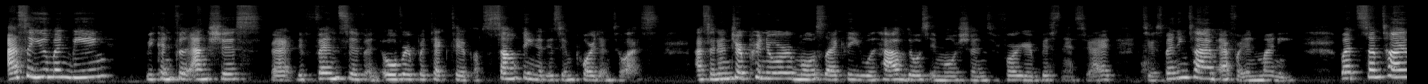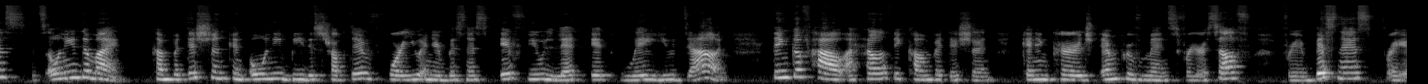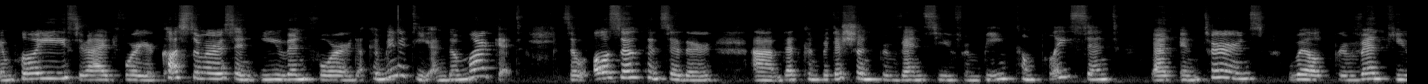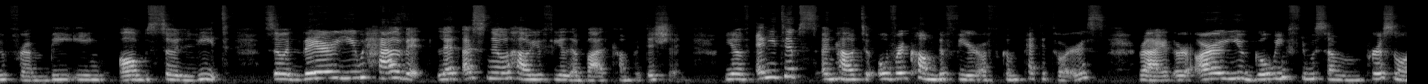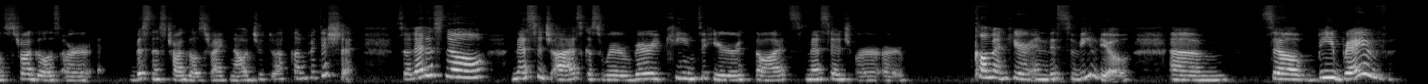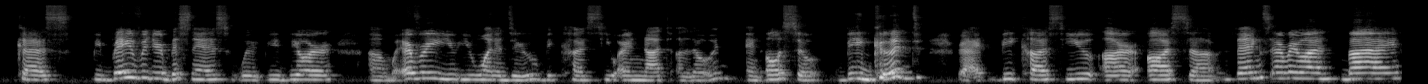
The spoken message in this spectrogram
As a human being, we can feel anxious, right, defensive, and overprotective of something that is important to us. As an entrepreneur, most likely you will have those emotions for your business, right? So you're spending time, effort, and money. But sometimes it's only in the mind competition can only be disruptive for you and your business if you let it weigh you down. Think of how a healthy competition can encourage improvements for yourself, for your business, for your employees, right? For your customers, and even for the community and the market. So, also consider um, that competition prevents you from being complacent, that in turns will prevent you from being obsolete. So there you have it. Let us know how you feel about competition. Do you have any tips on how to overcome the fear of competitors, right? Or are you going through some personal struggles or business struggles right now due to a competition. So let us know, message us because we're very keen to hear your thoughts, message or, or comment here in this video. Um, so be brave because be brave with your business, with, with your um, whatever you, you want to do because you are not alone. And also be good, right? Because you are awesome. Thanks, everyone. Bye.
